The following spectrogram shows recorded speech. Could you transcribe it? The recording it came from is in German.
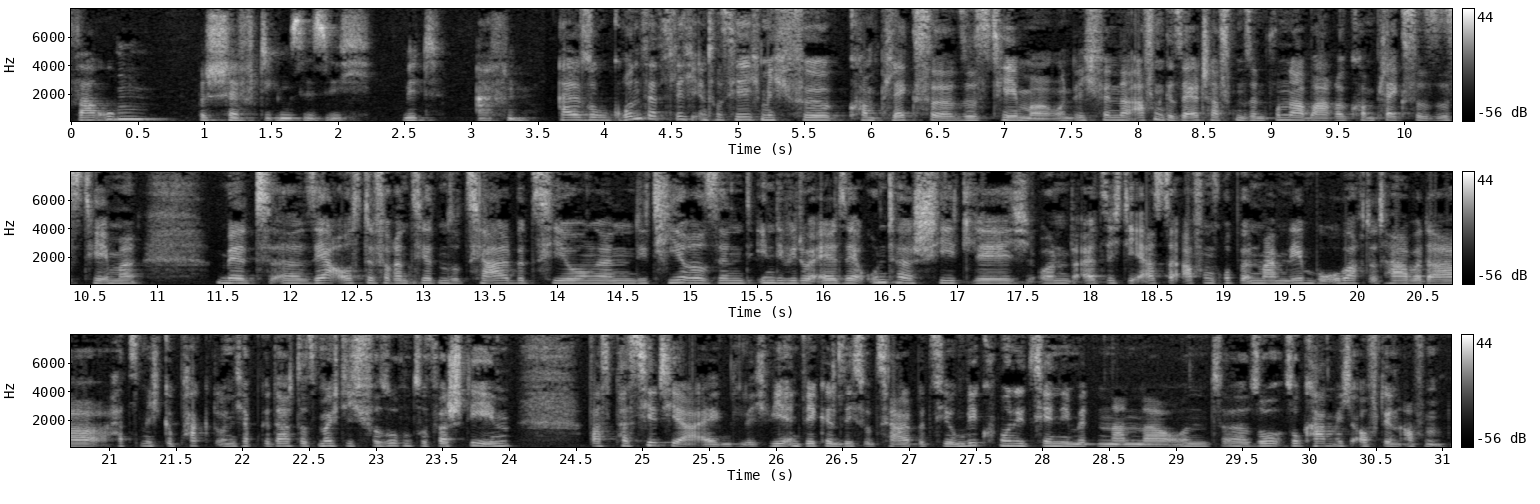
warum beschäftigen Sie sich mit Affen? Also grundsätzlich interessiere ich mich für komplexe Systeme und ich finde, Affengesellschaften sind wunderbare komplexe Systeme mit äh, sehr ausdifferenzierten Sozialbeziehungen. Die Tiere sind individuell sehr unterschiedlich. Und als ich die erste Affengruppe in meinem Leben beobachtet habe, da hat's mich gepackt und ich habe gedacht, das möchte ich versuchen zu verstehen. Was passiert hier eigentlich? Wie entwickeln sich Sozialbeziehungen? Wie kommunizieren die miteinander? Und äh, so, so kam ich auf den Affen.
